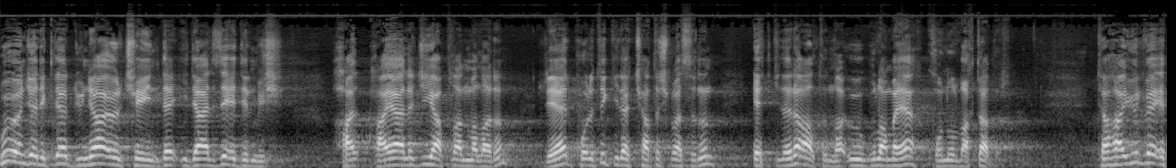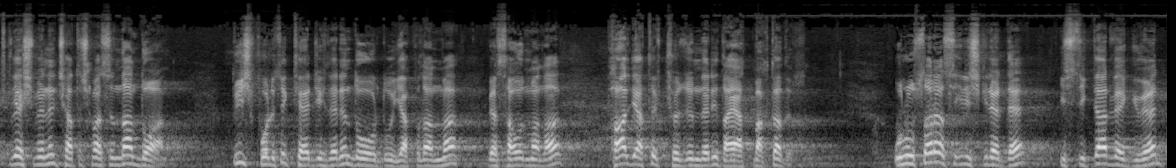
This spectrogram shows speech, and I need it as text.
Bu öncelikler dünya ölçeğinde idealize edilmiş ha- hayalici yapılanmaların reel politik ile çatışmasının etkileri altında uygulamaya konulmaktadır. Tahayyül ve etkileşmenin çatışmasından doğan dış politik tercihlerin doğurduğu yapılanma ve savunmalar palyatif çözümleri dayatmaktadır. Uluslararası ilişkilerde istikrar ve güven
